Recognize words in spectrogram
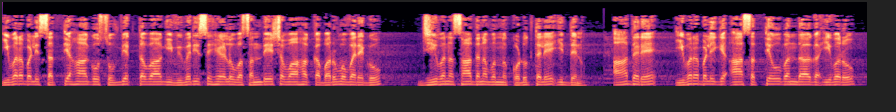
ಇವರ ಬಳಿ ಸತ್ಯ ಹಾಗೂ ಸುವ್ಯಕ್ತವಾಗಿ ವಿವರಿಸಿ ಹೇಳುವ ಸಂದೇಶವಾಹಕ ಬರುವವರೆಗೂ ಜೀವನ ಸಾಧನವನ್ನು ಕೊಡುತ್ತಲೇ ಇದ್ದೆನು. ಆದರೆ ಇವರ ಬಳಿಗೆ ಆ ಸತ್ಯವು ಬಂದಾಗ ಇವರು,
